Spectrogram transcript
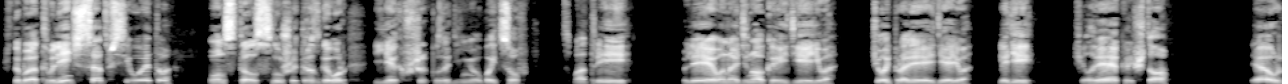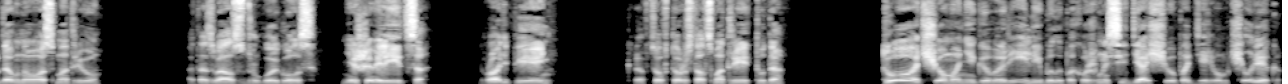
Чтобы отвлечься от всего этого, он стал слушать разговор ехавших позади него бойцов. — Смотри, влево на одинокое дерево, чуть правее дерева. Гляди, человек или что? — Я уж давно смотрю, — отозвался другой голос. — Не шевелится. Вроде пень. Кравцов тоже стал смотреть туда. То, о чем они говорили, было похоже на сидящего под деревом человека.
